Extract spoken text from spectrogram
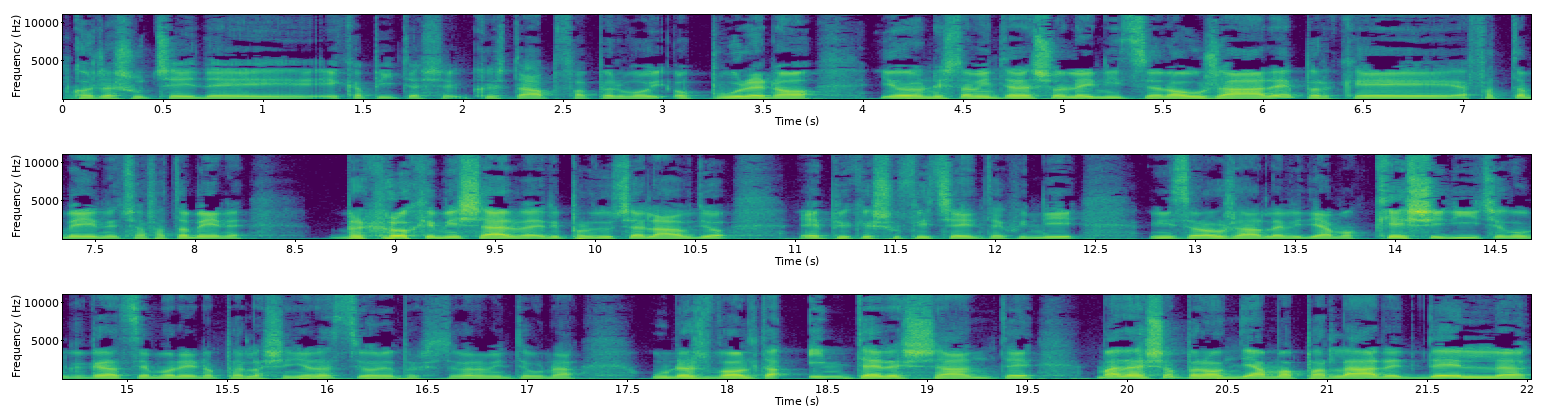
cosa succede e, capite se questa app fa per voi oppure no. Io onestamente adesso la inizierò a usare perché è fatta bene, cioè fatta bene per quello che mi serve, riproduce l'audio, è più che sufficiente, quindi inizierò a usarla e vediamo che si dice. Comunque grazie a Moreno per la segnalazione, perché è stata veramente una, una svolta interessante. Ma adesso però andiamo a parlare del,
